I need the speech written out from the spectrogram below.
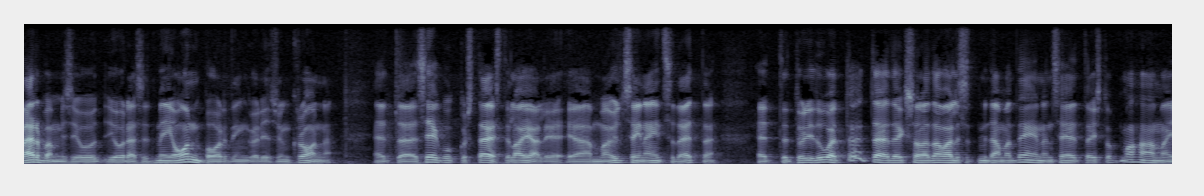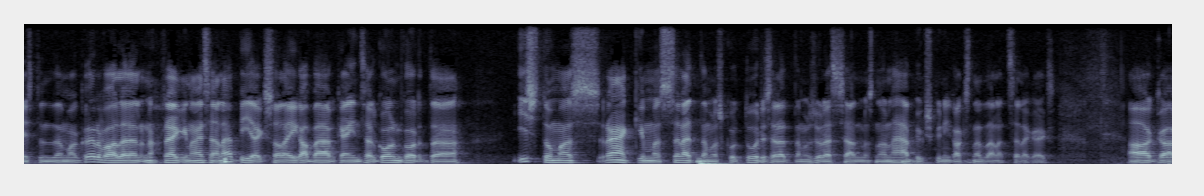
värbamise ju juures, et meie onboarding oli sünkroonne. Et äh, see kukkus täiesti laiali ja ma üldse ei näinud seda ette. et tulid uued töötajad, eks ole, tavaliselt mida ma teen, on see, et ta istub maha, ma istun tema kõrvale, noh, räägin asja läbi, eks ole, iga päev käin seal kolm korda istumas, rääkimas, seletamas, kultuuri seletamas, üles seadmas, no läheb üks kuni kaks nädalat sellega, eks. Aga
